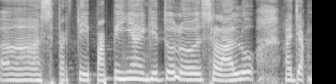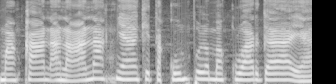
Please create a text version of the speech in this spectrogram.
eh, seperti papinya gitu loh selalu ngajak makan anak-anaknya kita kumpul sama keluarga ya.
